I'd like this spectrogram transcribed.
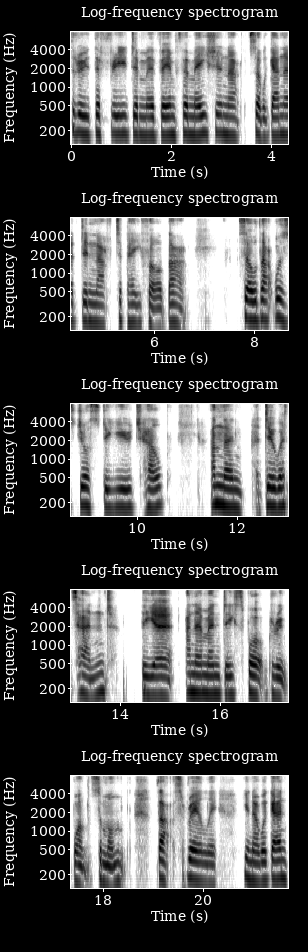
through the freedom of information act. So again i didn't have to pay for that. So that was just a huge help. And then i do attend the uh, an MND sport group once a month. That's really, you know, again,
